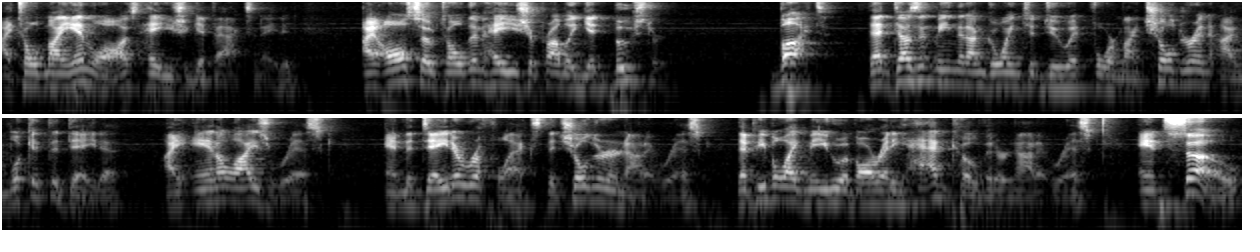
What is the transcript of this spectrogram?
I told my in laws, hey, you should get vaccinated. I also told them, hey, you should probably get boosted. But that doesn't mean that I'm going to do it for my children. I look at the data, I analyze risk, and the data reflects that children are not at risk, that people like me who have already had COVID are not at risk. And so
